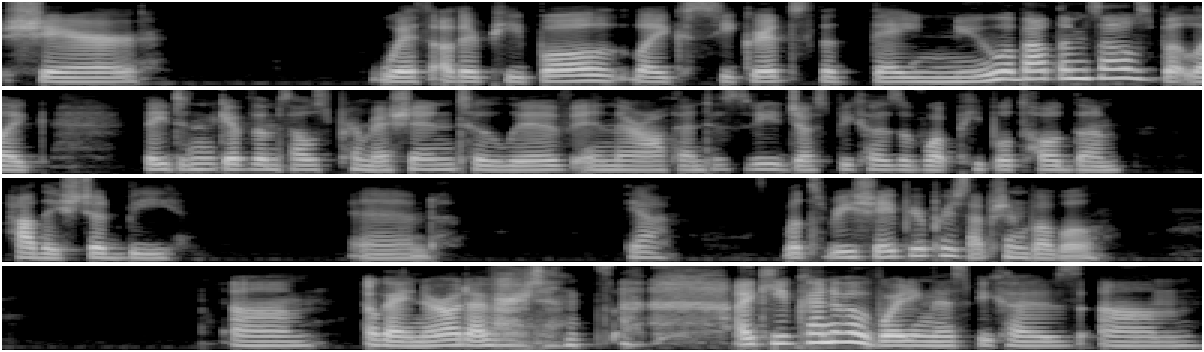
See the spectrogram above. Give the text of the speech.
share with other people like secrets that they knew about themselves, but like they didn't give themselves permission to live in their authenticity just because of what people told them how they should be. And yeah, let's reshape your perception bubble. Um, okay, neurodivergence. I keep kind of avoiding this because um,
